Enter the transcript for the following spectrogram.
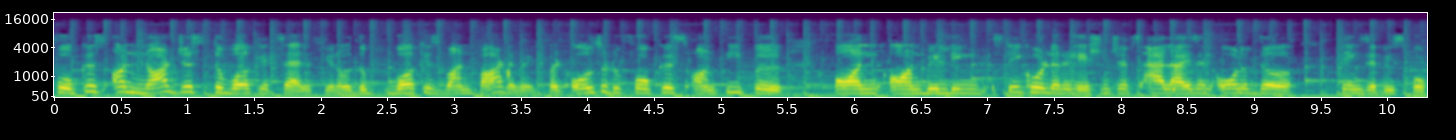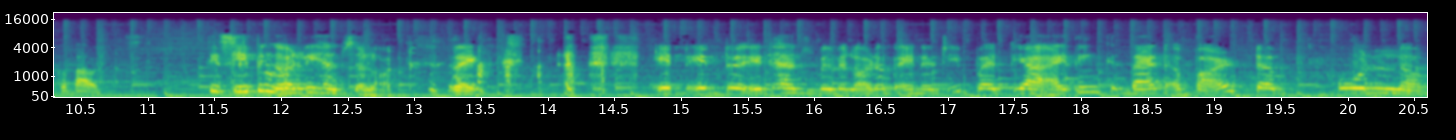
focus on not just the work itself you know the work is one part of it but also to focus on people on on building stakeholder relationships allies and all of the things that we spoke about. See sleeping early helps a lot right? It it it helps build a lot of energy but yeah i think that apart uh, whole uh,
